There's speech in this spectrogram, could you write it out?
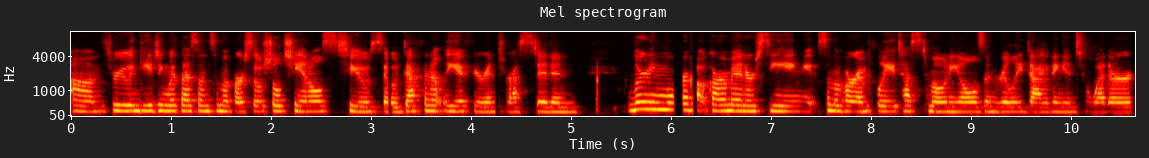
um, through engaging with us on some of our social channels too. So definitely, if you're interested in learning more about Garmin or seeing some of our employee testimonials and really diving into whether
